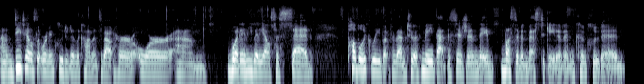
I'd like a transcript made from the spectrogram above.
um, details that weren't included in the comments about her, or um, what anybody else has said publicly. But for them to have made that decision, they must have investigated and concluded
